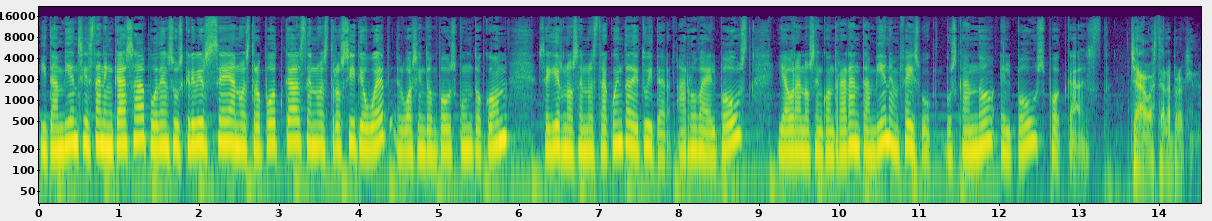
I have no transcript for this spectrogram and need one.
Y también si están en casa pueden suscribirse a nuestro podcast en nuestro sitio web, elwashingtonpost.com, seguirnos en nuestra cuenta de Twitter, arroba el post, y ahora nos encontrarán también en Facebook buscando el Post Podcast. Chao, hasta la próxima.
